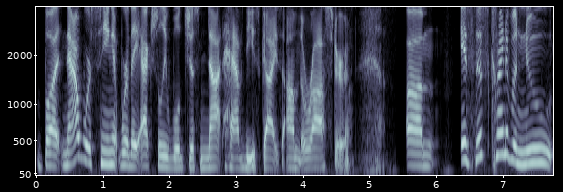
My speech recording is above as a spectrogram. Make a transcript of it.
But now we're seeing it where they actually will just not have these guys on the roster. Um is this kind of a new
